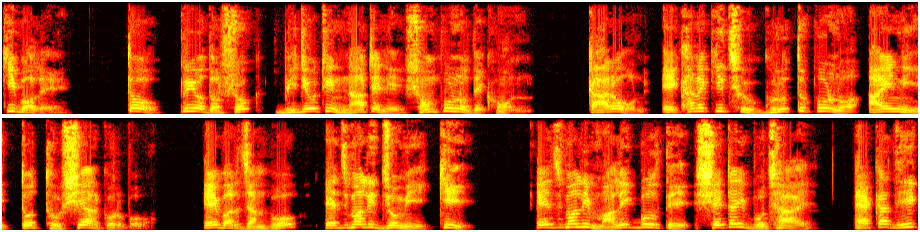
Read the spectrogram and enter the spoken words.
কি বলে। তো, প্রিয় দর্শক, ভিডিওটি না টেনে সম্পূর্ণ দেখুন। কারণ এখানে কিছু গুরুত্বপূর্ণ আইনি তথ্য শেয়ার করব। এবার জানব, এজমালি জমি কি? এজমালি মালিক বলতে সেটাই বোঝায়, একাধিক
